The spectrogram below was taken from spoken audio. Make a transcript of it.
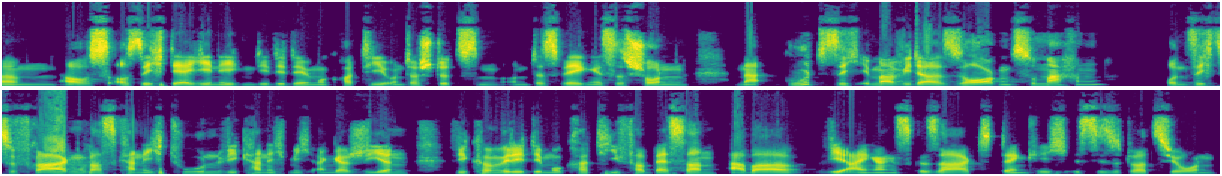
ähm, aus, aus Sicht derjenigen, die die Demokratie unterstützen. Und deswegen ist es schon na, gut, sich immer wieder Sorgen zu machen, und sich zu fragen, was kann ich tun, wie kann ich mich engagieren, wie können wir die Demokratie verbessern. Aber wie eingangs gesagt, denke ich, ist die Situation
